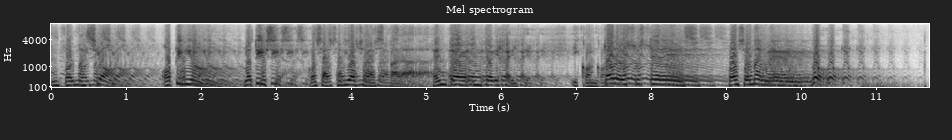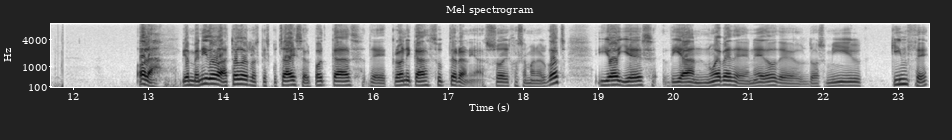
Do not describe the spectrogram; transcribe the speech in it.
información, opinión, noticias, cosas curiosas para gente inteligente. Y con todos ustedes, José Manuel Hola, bienvenido a todos los que escucháis el podcast de Crónicas Subterráneas. Soy José Manuel Gotch y hoy es día 9 de enero del 2015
